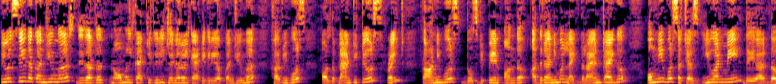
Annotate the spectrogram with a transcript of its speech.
We will see the consumers these are the normal category general category of consumer herbivores all the plant eaters, right? Carnivores, those depend on the other animal like the lion, tiger. Omnivores such as you and me, they are the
